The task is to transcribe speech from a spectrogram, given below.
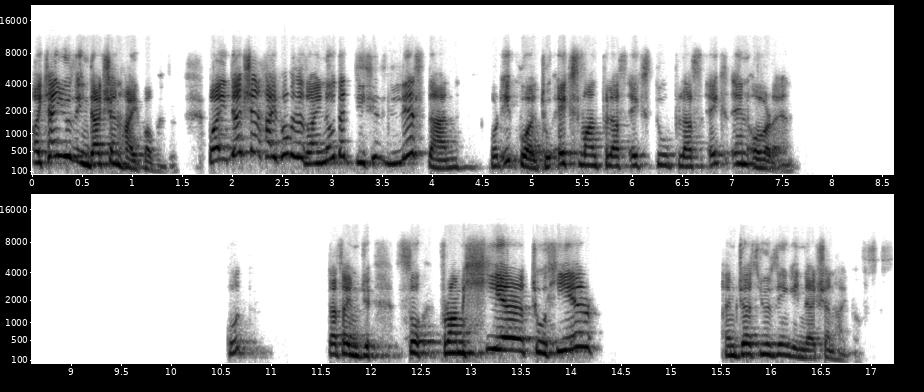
I can use induction hypothesis. By induction hypothesis, I know that this is less than or equal to x1 plus x2 plus xn over n. Good. That's I'm so from here to here, I'm just using induction hypothesis.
